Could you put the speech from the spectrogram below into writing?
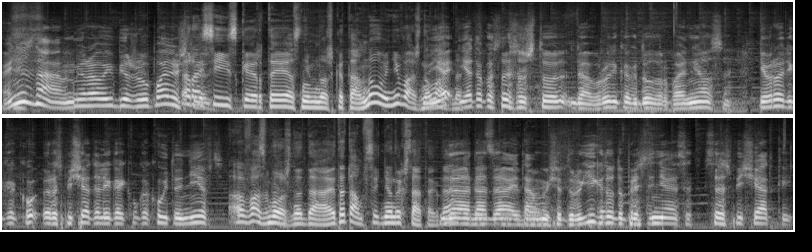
Я не знаю, мировые биржи упали, что Российская РТС немножко там. Ну, неважно, я, ладно. Я только слышал, что, да, вроде как доллар поднялся. И вроде как распечатали какую-то нефть. А, возможно, да. Это там, в Соединенных Штатах, да? Да, да, да. И там еще другие кто-то присоединяется с распечаткой.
